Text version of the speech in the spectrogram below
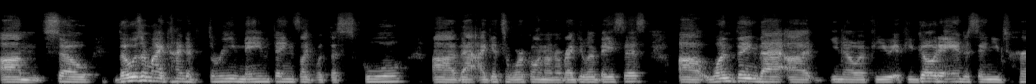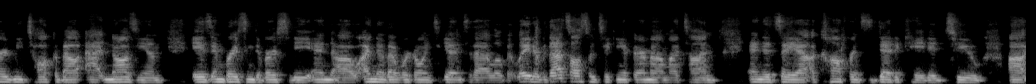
um, so those are my kind of three main things like with the school uh, that I get to work on on a regular basis. Uh, one thing that uh, you know, if you if you go to Anderson, you've heard me talk about at nauseum is embracing diversity, and uh, I know that we're going to get into that a little bit later. But that's also taking a fair amount of my time, and it's a, a conference dedicated to uh,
